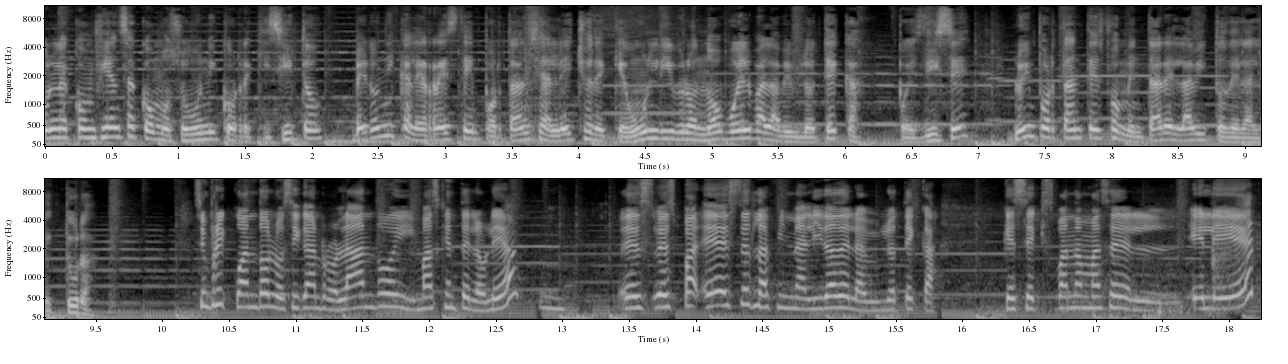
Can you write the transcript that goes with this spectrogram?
Con la confianza como su único requisito, Verónica le resta importancia al hecho de que un libro no vuelva a la biblioteca, pues dice, lo importante es fomentar el hábito de la lectura. Siempre y cuando lo sigan rolando y más gente lo lea, es, esta es la finalidad de la biblioteca, que se expanda más el, el leer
